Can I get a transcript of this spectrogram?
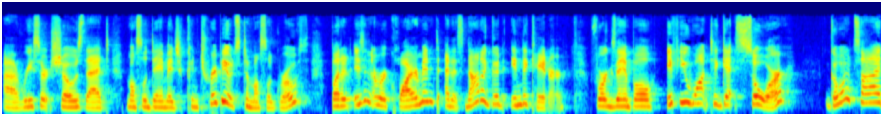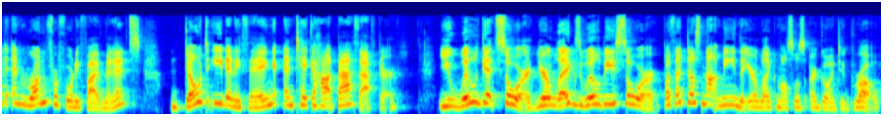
Uh, research shows that muscle damage contributes to muscle growth, but it isn't a requirement and it's not a good indicator. For example, if you want to get sore, go outside and run for 45 minutes. Don't eat anything and take a hot bath after. You will get sore. Your legs will be sore, but that does not mean that your leg muscles are going to grow.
